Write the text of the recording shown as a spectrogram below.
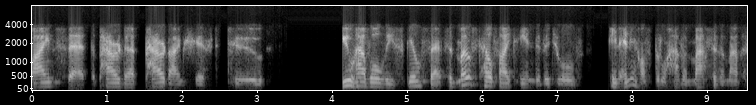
mindset, the paradigm, paradigm shift to you have all these skill sets. And most health IT individuals in any hospital have a massive amount of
